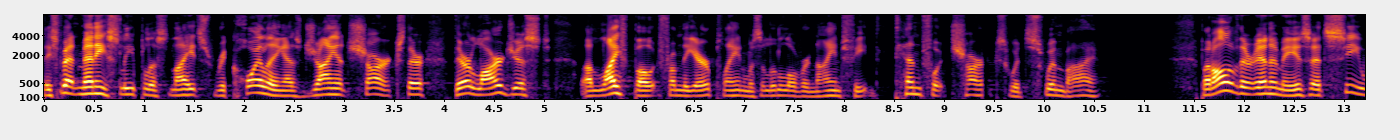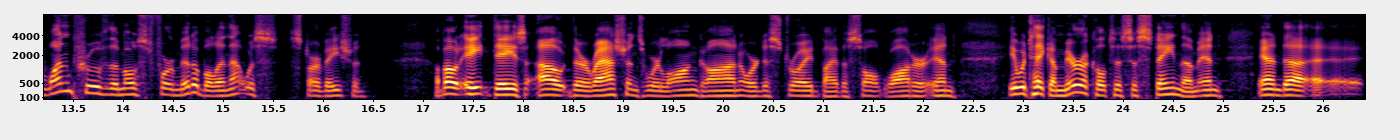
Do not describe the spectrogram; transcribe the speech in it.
They spent many sleepless nights recoiling as giant sharks. Their, their largest uh, lifeboat from the airplane was a little over nine feet. Ten foot sharks would swim by. But all of their enemies at sea, one proved the most formidable, and that was starvation. About eight days out, their rations were long gone or destroyed by the salt water, and it would take a miracle to sustain them. And, and, uh,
